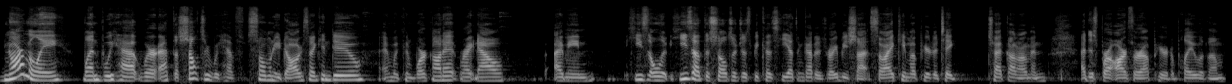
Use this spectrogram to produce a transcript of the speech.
normally, when we have, we're at the shelter, we have so many dogs I can do, and we can work on it. Right now, I mean, he's only, he's at the shelter just because he hasn't got his rabies shot, so I came up here to take check on him, and I just brought Arthur up here to play with him.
